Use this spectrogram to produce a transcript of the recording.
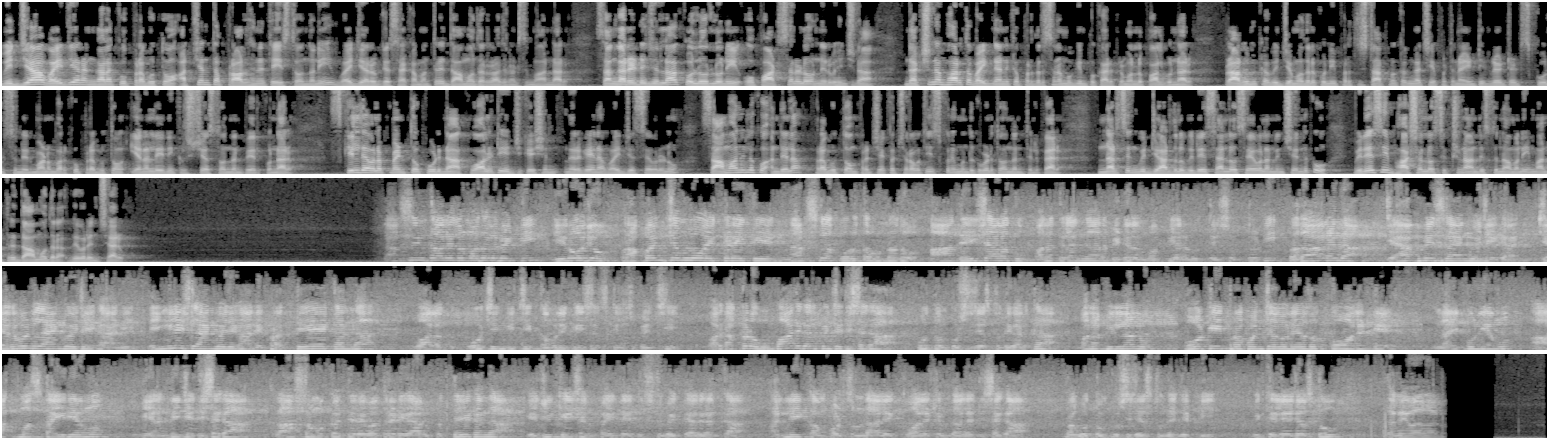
విద్య వైద్య రంగాలకు ప్రభుత్వం అత్యంత ప్రాధాన్యత ఇస్తోందని వైద్యారోగ్య శాఖ మంత్రి దామోదర రాజు నరసింహ అన్నారు. సంగారెడ్డి జిల్లా కొల్లూరులోని ఓ పాఠశాలలో నిర్వహించిన దక్షిణ భారత వైజ్ఞానిక ప్రదర్శన ముగింపు కార్యక్రమంలో పాల్గొన్నారు. ప్రాథమిక విద్య మొదలుకొని ప్రతిష్టాత్మకంగా చేపట్టిన ఇంటిగ్రేటెడ్ స్కూల్స్ నిర్మాణం వరకు ప్రభుత్వం ఎనలేని కృషి చేస్తోందని పేర్కొన్నారు. స్కిల్ డెవలప్మెంట్తో కూడిన క్వాలిటీ ఎడ్యుకేషన్ మెరుగైన వైద్య సేవలను సామాన్యులకు అందేలా ప్రభుత్వం ప్రత్యేక చొరవ తీసుకుని ముందుకు పెడుతోందని తెలిపారు. నర్సింగ్ విద్యార్థులు విదేశాల్లో సేవలు అందించేందుకు విదేశీ భాషల్లో శిక్షణ అందిస్తున్నామని మంత్రి దామోదర వివరించారు. నర్సింగ్ కాలేజీలు మొదలుపెట్టి ఈ రోజు ప్రపంచంలో ఎక్కడైతే నర్సుల కొరత ఉన్నదో ఆ దేశాలకు మన తెలంగాణ బిడ్డలను పంపించాలనే ఉద్దేశంతో ప్రధానంగా జాపనీస్ లాంగ్వేజే కానీ జర్మన్ లాంగ్వేజే కానీ ఇంగ్లీష్ లాంగ్వేజే కానీ ప్రత్యేకంగా వాళ్ళకు కోచింగ్ ఇచ్చి కమ్యూనికేషన్ స్కిల్స్ పెంచి వారికి అక్కడ ఉపాధి కల్పించే దిశగా ప్రభుత్వం కృషి చేస్తుంది కనుక మన పిల్లలు పోటీ ప్రపంచంలో నిలదొక్కుకోవాలంటే నైపుణ్యము ఆత్మస్థైర్యము ఇవి అందించే దిశగా రాష్ట్ర ముఖ్యమంత్రి రేవంత్ రెడ్డి గారు ప్రత్యేకంగా ఎడ్యుకేషన్ పైనే దృష్టి పెట్టారు కనుక అన్ని కంఫర్ట్స్ ఉండాలి క్వాలిటీ ఉండాలి దిశగా ప్రభుత్వం కృషి చేస్తుందని చెప్పి మీకు తెలియజేస్తూ ధన్యవాదాలు.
